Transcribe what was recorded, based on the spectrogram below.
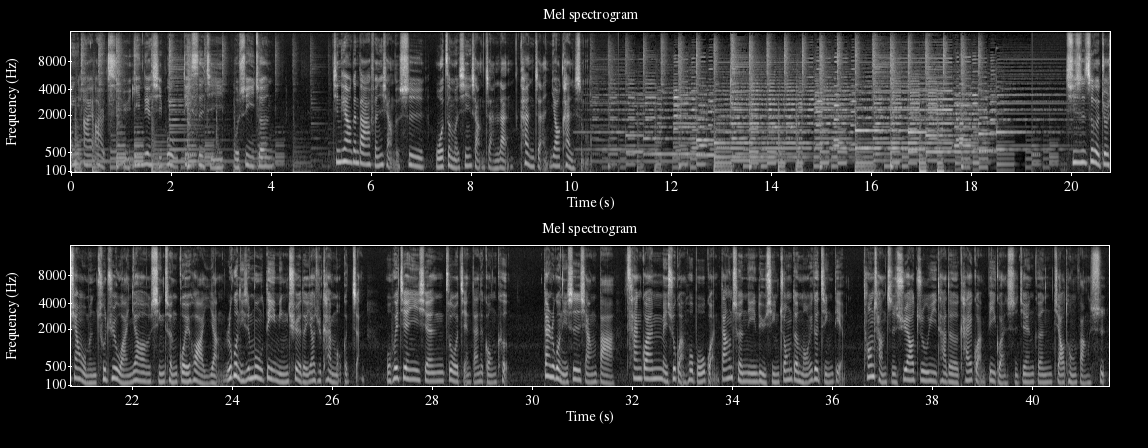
听 iArts 语音练习部第四集，我是怡珍。今天要跟大家分享的是我怎么欣赏展览，看展要看什么。其实这个就像我们出去玩要行程规划一样，如果你是目的明确的要去看某个展，我会建议先做简单的功课。但如果你是想把参观美术馆或博物馆当成你旅行中的某一个景点，通常只需要注意它的开馆闭馆时间跟交通方式。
